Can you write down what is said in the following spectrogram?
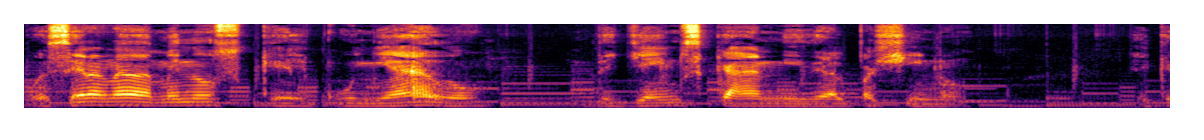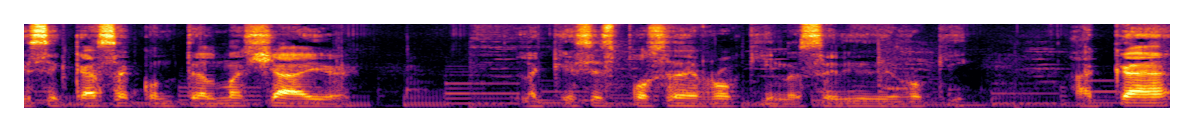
Pues era nada menos que el cuñado de James Caan y de Al Pacino, el que se casa con Thelma Shire, la que es esposa de Rocky en la serie de Rocky. Acá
